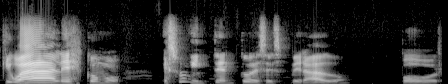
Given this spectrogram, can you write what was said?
Que igual es como. Es un intento desesperado por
